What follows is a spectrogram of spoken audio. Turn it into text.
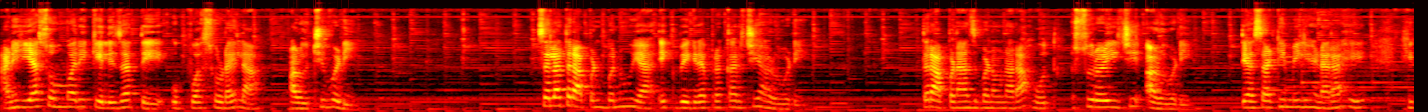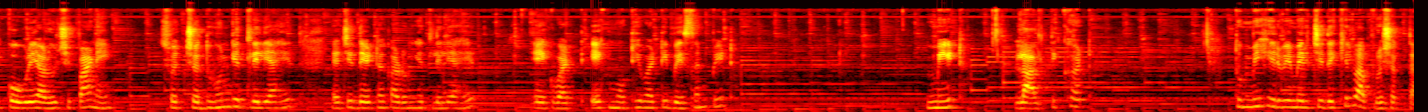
आणि या सोमवारी केली जाते उपवास सोडायला आळूची वडी. चला तर आपण बनवूया एक वेगळ्या प्रकारची आळूवडी. तर आपण आज बनवणार आहोत सुरळीची आळूवडी. त्यासाठी मी घेणार आहे ही कोवळी आळूची पाने. स्वच्छ धुवून घेतलेली आहेत. याची देठं काढून घेतलेली आहेत. एक वाट एक मोठी वाटी बेसन पीठ मीठ लाल तिखट. तुम्ही हिरवी मिरची देखील वापरू शकता.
